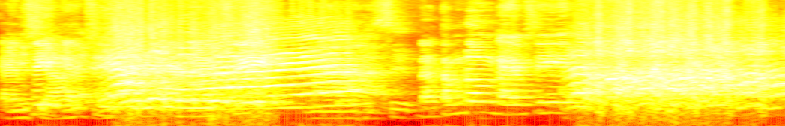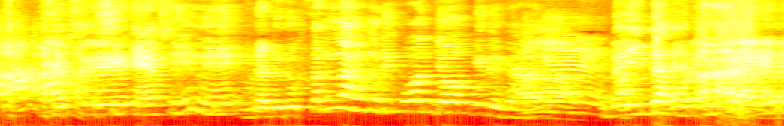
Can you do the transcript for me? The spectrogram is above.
KFC, KFC. Ya. KFC. Datang dong KFC. KFC. Si KFC ini udah duduk tenang tuh di pojok gitu kan. Ah, Udah indah ya. Udah Bang? ada ya.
